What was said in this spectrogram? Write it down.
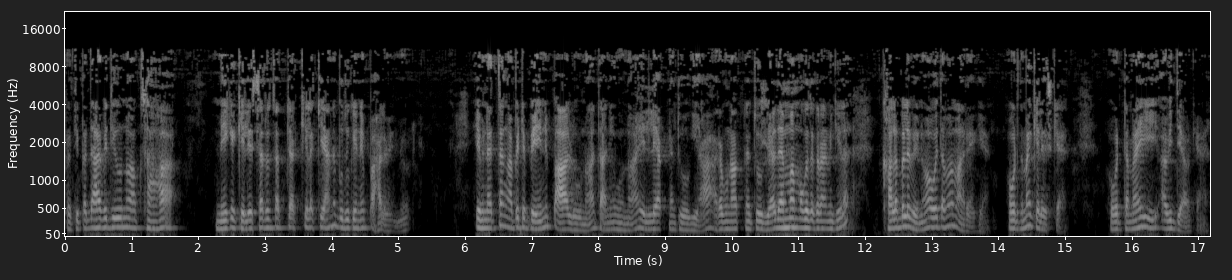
ප්‍රතිපදාවේ දියුණුවක් සහ මේක කෙලෙසරු තත්වයක් කියලා කියන බුදු කෙනෙක් පහළ වෙන්න ඕනේ. එහෙම නැත්නම් අපිට පේන්නේ පාළු වුණා, තනි වුණා, එල්ලයක් නැතුව ගියා, අරමුණක් නැතුව ගියා. දැන් මම මොකද කරන්න කියලා කලබල වෙනවා. ওই තමයි මාරය කියන්නේ. ඕකට තමයි කෙලෙස් කියන්නේ. ඕකට තමයි අවිද්‍යාව කියන්නේ.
